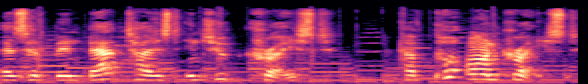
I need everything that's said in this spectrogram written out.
as have been baptized into Christ have put on Christ.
